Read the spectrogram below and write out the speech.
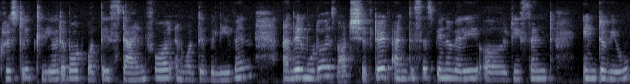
crystal clear about what they stand for and what they believe in, and their motto has not shifted. And this has been a very uh, recent interview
